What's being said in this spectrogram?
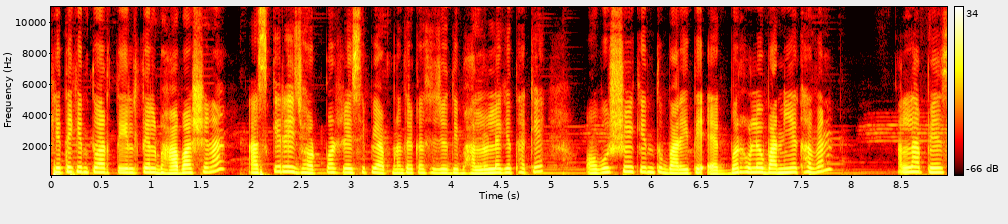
খেতে কিন্তু আর তেল তেল ভাব আসে না। আজকের এই ঝটপট রেসিপি আপনাদের কাছে যদি ভালো লেগে থাকে, অবশ্যই কিন্তু বাড়িতে একবার হলেও বানিয়ে খাবেন। আল্লাহ হাফেজ।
